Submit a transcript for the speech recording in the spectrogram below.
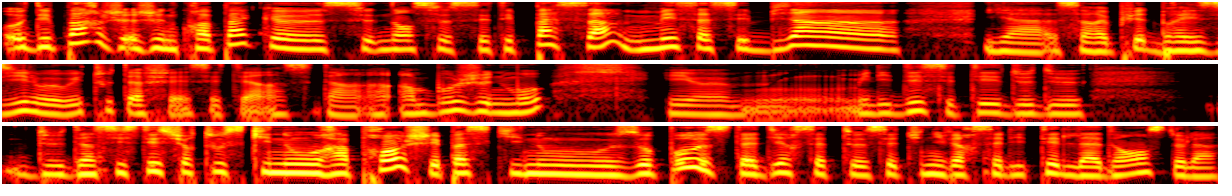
au départ, je, ne crois pas que ce, non, c'était pas ça, mais ça c'est bien. Il y a, ça aurait pu être Brésil, oui, oui, tout à fait. C'était un, un, un, beau jeu de mots. Et euh, mais l'idée, c'était de, de d'insister sur tout ce qui nous rapproche et pas ce qui nous oppose, c'est-à-dire cette, cette universalité de la danse, de la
